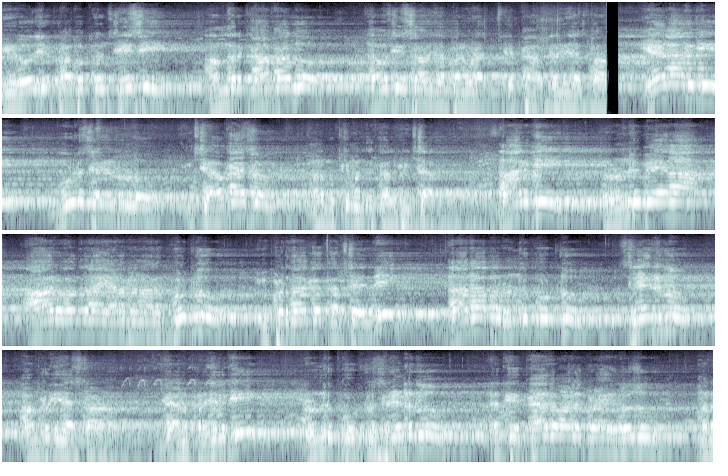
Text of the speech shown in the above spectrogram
ఈరోజు ప్రభుత్వం చేసి అందరి ఖాతాల్లో జమ చేశామని చెప్పని కూడా చెప్పాను తెలియజేస్తాం. ఏడాదికి మూడు సిలిండర్లు ఇచ్చే అవకాశం మన ముఖ్యమంత్రి కల్పించారు. దానికి రెండు వేల ఆరు వందల ఎనభై నాలుగు కోట్లు ఇప్పటిదాకా ఖర్చు అయింది దాదాపు రెండు కోట్లు సిలిండర్లు పంపిణీ చేస్తా ఉన్నాం. ప్రజలకి రెండు కోట్ల సిలిండర్లు ప్రతి పేదవాళ్ళకు కూడా ఈరోజు మన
